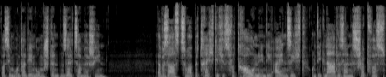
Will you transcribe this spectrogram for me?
was ihm unter den Umständen seltsam erschien. Er besaß zwar beträchtliches Vertrauen in die Einsicht und die Gnade seines Schöpfers,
